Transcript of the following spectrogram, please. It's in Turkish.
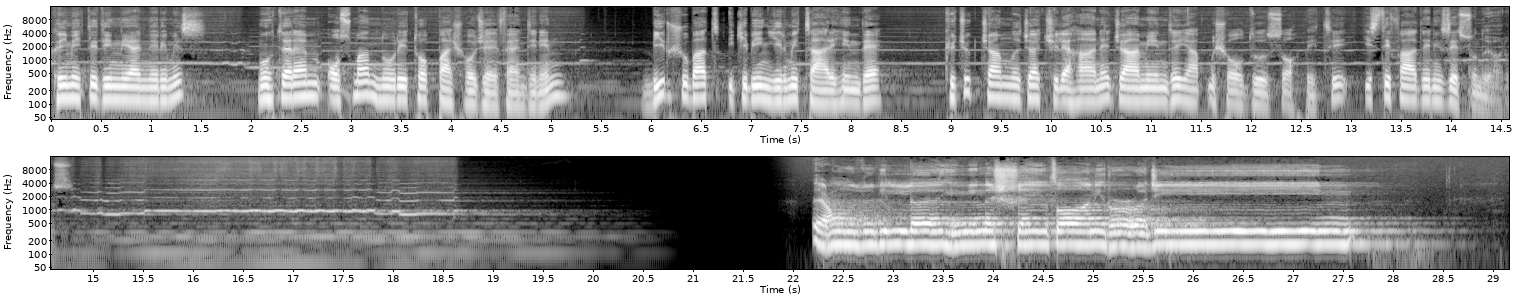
Kıymetli dinleyenlerimiz, Muhterem Osman Nuri Topbaş Hoca Efendi'nin 1 Şubat 2020 tarihinde Küçük Çamlıca Çilehane Camii'nde yapmış olduğu sohbeti istifadenize sunuyoruz. Euzu billahi mineşşeytanirracim.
